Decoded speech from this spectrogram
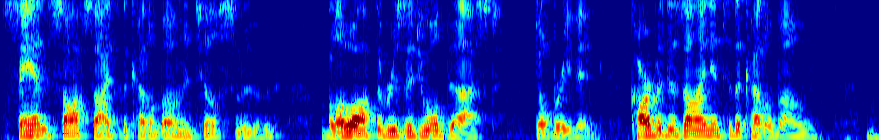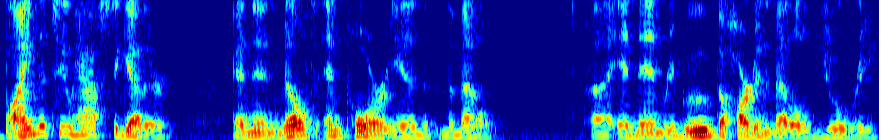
Sand soft sides of the cuttle bone until smooth. Blow off the residual dust. Don't breathe it. Carve a design into the cuttle bone. Bind the two halves together and then melt and pour in the metal. Uh, and then remove the hardened metal jewelry.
